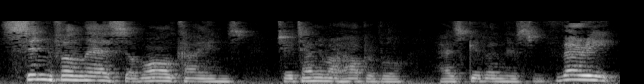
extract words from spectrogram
sinfulness of all kinds, Chaitanya Mahaprabhu has given this very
